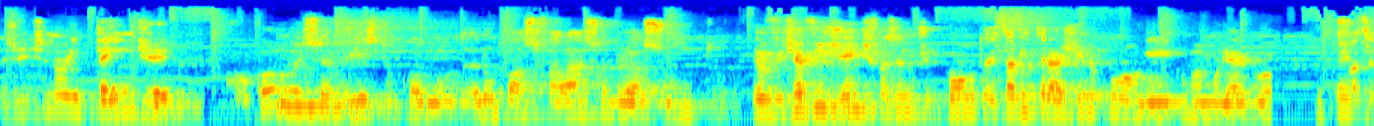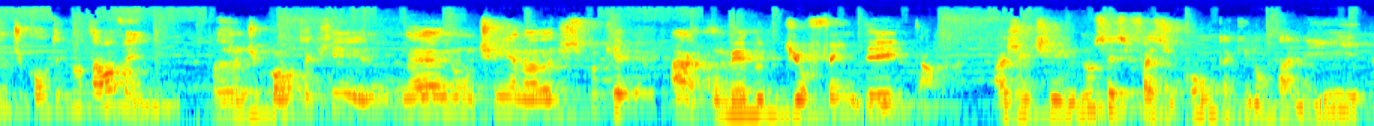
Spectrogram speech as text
A gente não entende como isso é visto como. Eu não posso falar sobre o assunto. Eu já vi gente fazendo de conta, eu estava interagindo com alguém, com uma mulher gorda, fazendo de conta que não estava vendo. Fazendo de conta que né, não tinha nada disso, porque, ah, com medo de ofender e tal. A gente, não sei se faz de conta que não tá ali,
